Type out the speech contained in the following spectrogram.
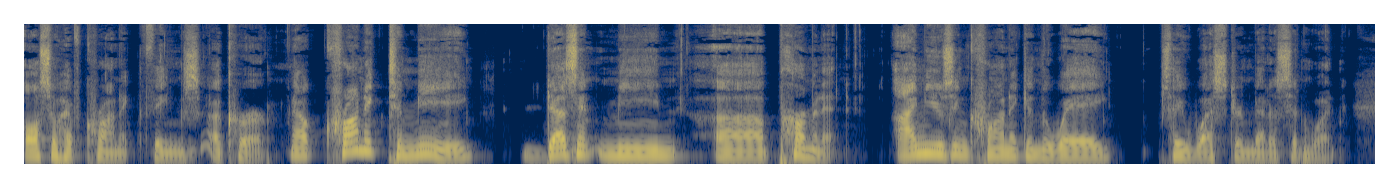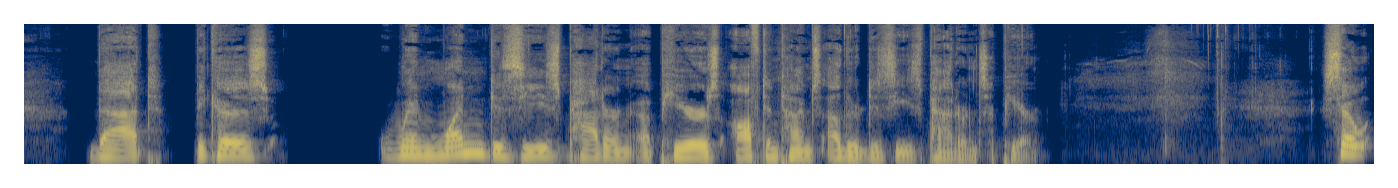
also have chronic things occur. Now, chronic to me doesn't mean uh, permanent. I'm using chronic in the way, say, Western medicine would. That because when one disease pattern appears, oftentimes other disease patterns appear. So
